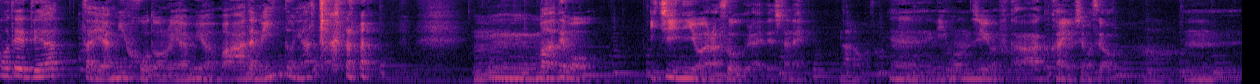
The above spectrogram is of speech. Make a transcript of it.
ここで出会った闇ほどの闇はまあでもインドにあったかなううんまあでも1位2位を争うぐらいでしたね。なるほど。うん日本人は深く関与してますよ。あうん。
